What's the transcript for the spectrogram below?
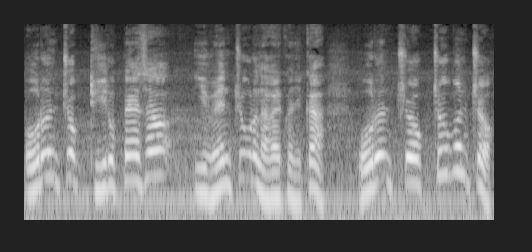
오른쪽 뒤로 빼서 이 왼쪽으로 나갈 거니까 오른쪽 좁은 쪽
